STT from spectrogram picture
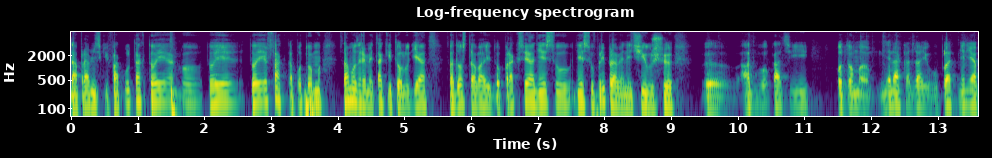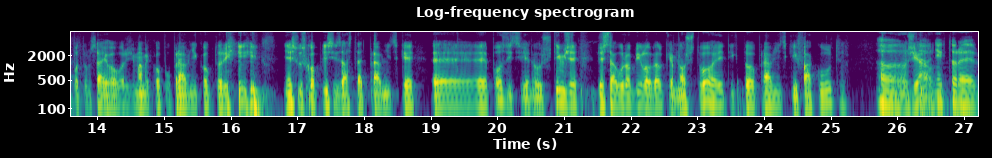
na právnických fakultách, to je, ako, to, je, to je fakt. A potom samozrejme takíto ľudia sa dostávajú do praxe a nie sú, nie sú pripravení, či už v advokácii, potom eh, nenachádzajú uplatnenia a potom sa aj hovorí, že máme kopu právnikov, ktorí nie sú schopní si zastať právnické e, pozície. No už tým, že, že sa urobilo veľké množstvo hej, týchto právnických fakult, uh, žiaľ. Niektoré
